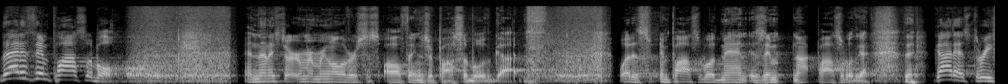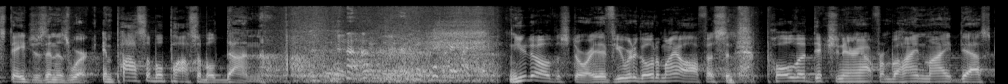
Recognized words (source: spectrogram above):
That is impossible. And then I start remembering all the verses. All things are possible with God. What is impossible with man is not possible with God. God has three stages in his work impossible, possible, done. you know the story. If you were to go to my office and pull the dictionary out from behind my desk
